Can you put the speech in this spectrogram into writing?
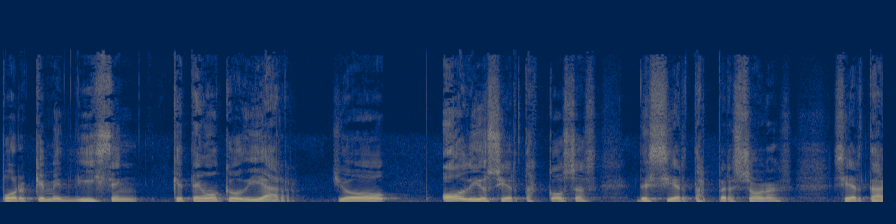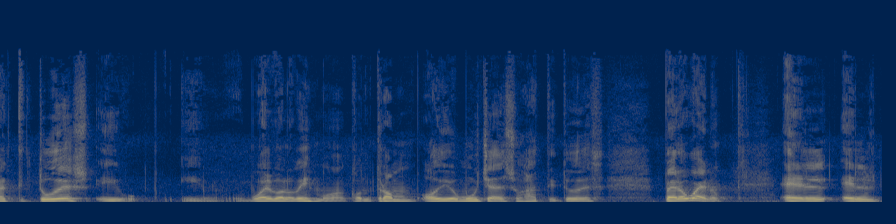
porque me dicen que tengo que odiar. Yo odio ciertas cosas de ciertas personas, ciertas actitudes y, vuelvo a lo mismo. Con Trump odio muchas de sus actitudes. Pero bueno, el, el-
